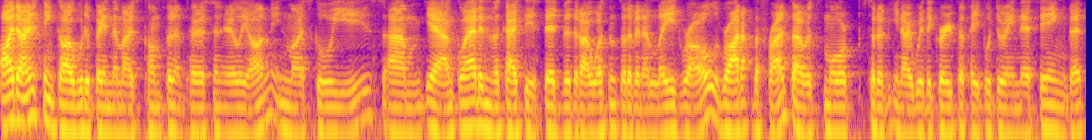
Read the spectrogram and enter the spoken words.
I don't think I would have been the most confident person early on in my school years. Um, yeah, I'm glad in the case of the Eisteddfod that I wasn't sort of in a lead role right up the front. I was more sort of you know with a group of people doing their thing, but.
